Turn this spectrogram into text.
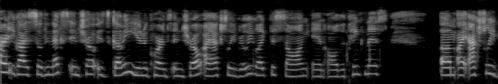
Alright, you guys, so the next intro is Gummy Unicorn's intro. I actually really like this song and all the pinkness. Um, I actually,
